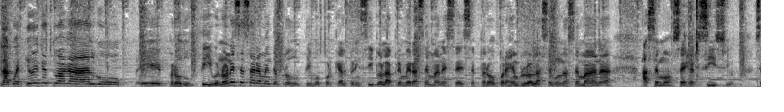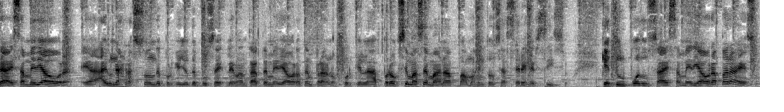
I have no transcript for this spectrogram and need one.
La cuestión es que tú hagas algo eh, productivo, no necesariamente productivo, porque al principio la primera semana es ese, pero por ejemplo la segunda semana hacemos ejercicio. O sea, esa media hora, eh, hay una razón de por qué yo te puse levantarte media hora temprano, porque en la próxima semana vamos entonces a hacer ejercicio. Que tú puedes usar esa media hora para eso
